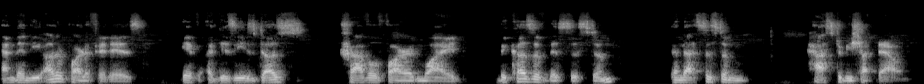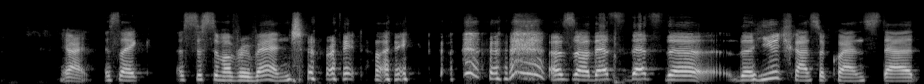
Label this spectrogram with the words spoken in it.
And then the other part of it is if a disease does travel far and wide, because of this system, then that system has to be shut down. Yeah, it's like a system of revenge, right? Like, so that's that's the the huge consequence that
